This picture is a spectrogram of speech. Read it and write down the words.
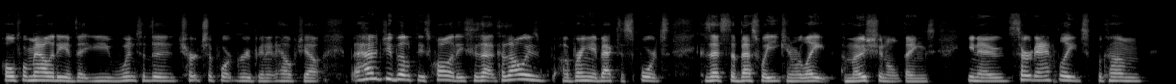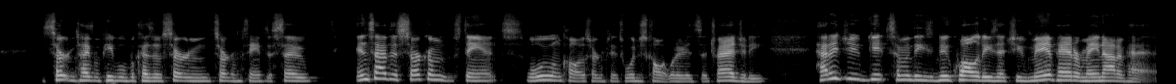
whole formality of that you went to the church support group and it helped you out. But how did you build up these qualities? Because I, because I, always bring it back to sports because that's the best way you can relate emotional things. You know, certain athletes become certain type of people because of certain circumstances. So inside this circumstance, well, we won't call it a circumstance. We'll just call it what it is, a tragedy. How did you get some of these new qualities that you may have had or may not have had?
